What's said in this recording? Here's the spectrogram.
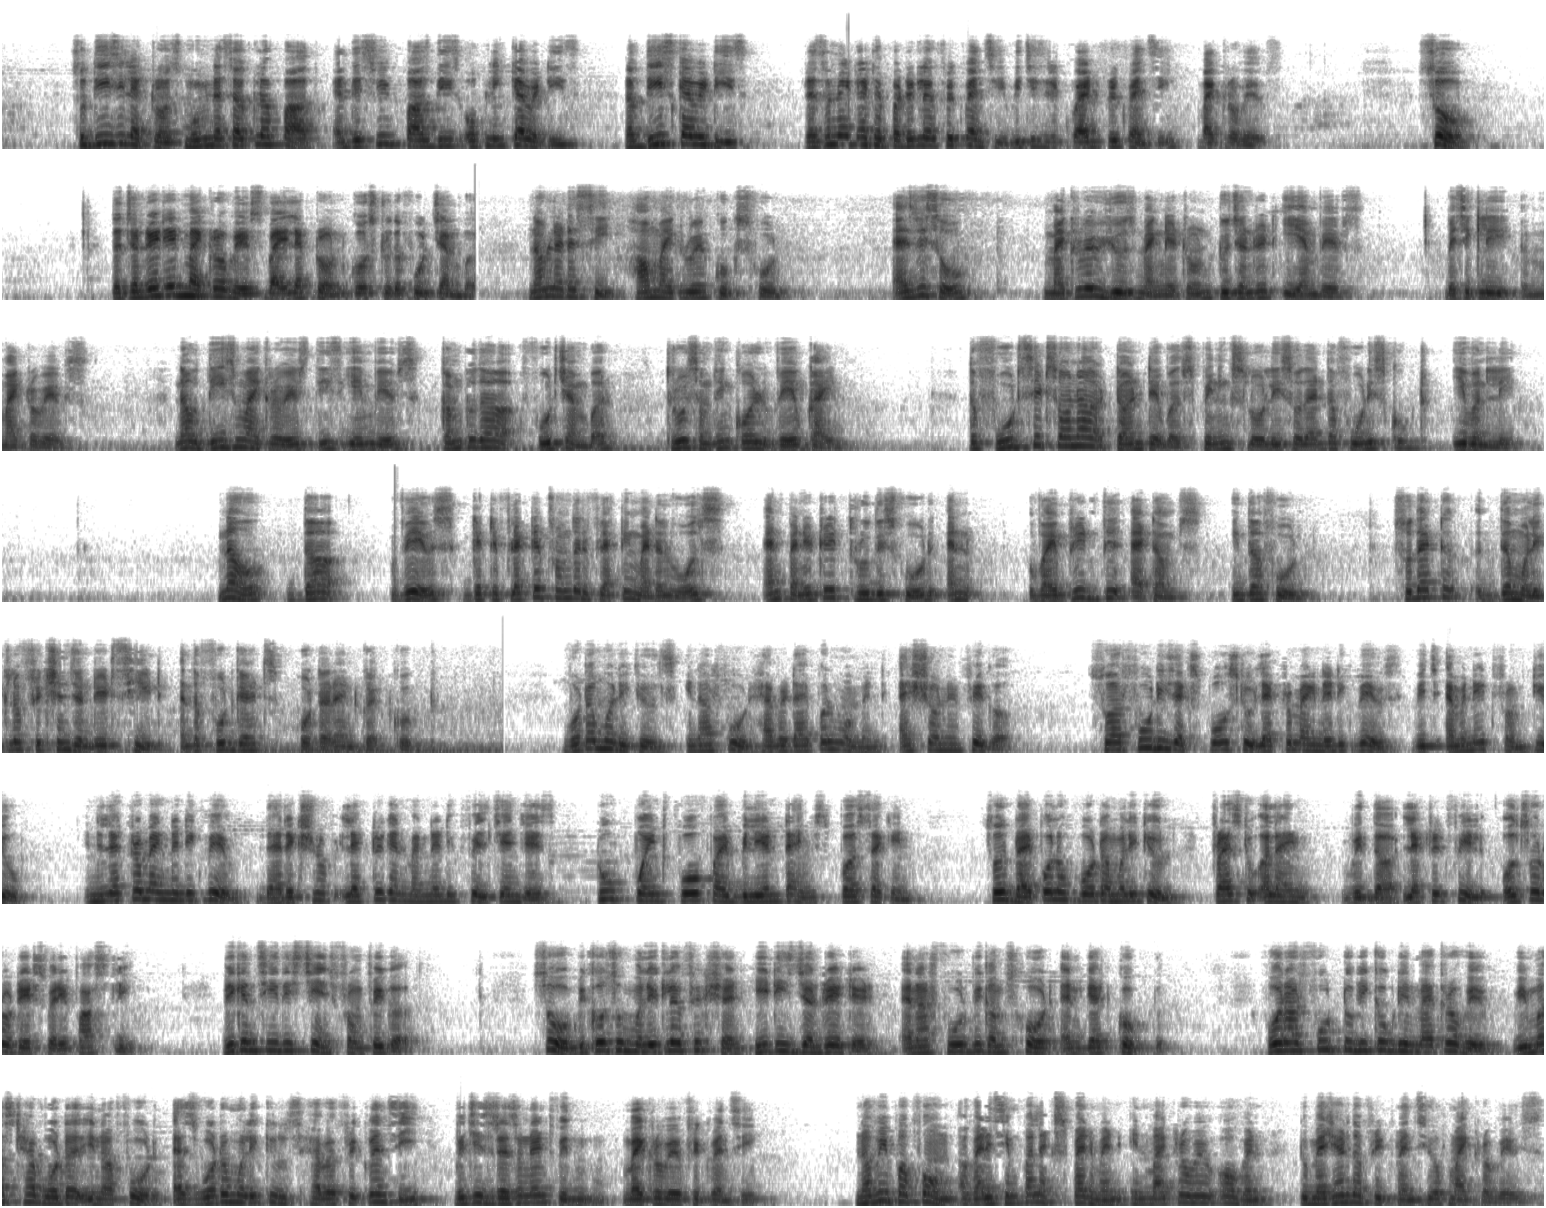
So these electrons move in a circular path and they sweep past these opening cavities. Now these cavities resonate at a particular frequency which is required frequency, microwaves. So the generated microwaves by electron goes to the food chamber. Now let us see how microwave cooks food. As we saw, microwave use magnetron to generate EM waves basically microwaves. Now these microwaves, these EM waves come to the food chamber through something called waveguide. The food sits on a turntable spinning slowly so that the food is cooked evenly. Now the waves get reflected from the reflecting metal walls and penetrate through this food and vibrate the atoms in the food so that the molecular friction generates heat and the food gets hotter and cooked. Water molecules in our food have a dipole moment as shown in figure. So our food is exposed to electromagnetic waves which emanate from tube. In electromagnetic wave, direction of electric and magnetic field changes 2.45 billion times per second. So dipole of water molecule tries to align with the electric field also rotates very fastly. We can see this change from figure. So because of molecular friction, heat is generated and our food becomes hot and get cooked. For our food to be cooked in microwave, we must have water in our food as water molecules have a frequency which is resonant with microwave frequency. Now we perform a very simple experiment in microwave oven to measure the frequency of microwaves.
